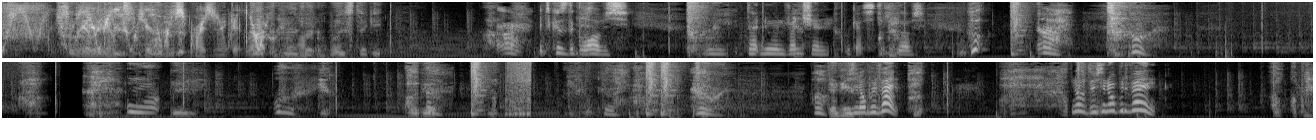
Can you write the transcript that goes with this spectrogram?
is really insecure. I'm surprised it didn't get God, robbed. your hands are really sticky. Ugh, it's because the gloves. We, that new invention. We got sticky gloves. Ah. Oh, Down there's here. an open vent. No, there's an open vent. Oh, up there.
